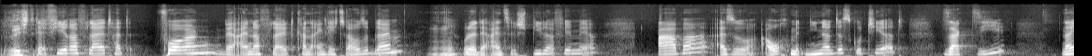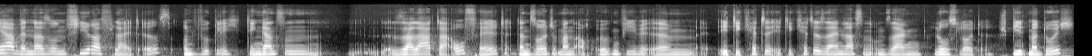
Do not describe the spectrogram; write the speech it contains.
Richtig. Der Vierer-Flight hat Vorrang, der Einer-Flight kann eigentlich zu Hause bleiben mhm. oder der Einzelspieler vielmehr. Aber, also auch mit Nina diskutiert, sagt sie, naja, wenn da so ein Vierer-Flight ist und wirklich den ganzen Salat da auffällt, dann sollte man auch irgendwie ähm, Etikette Etikette sein lassen und sagen, los Leute, spielt mal durch,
